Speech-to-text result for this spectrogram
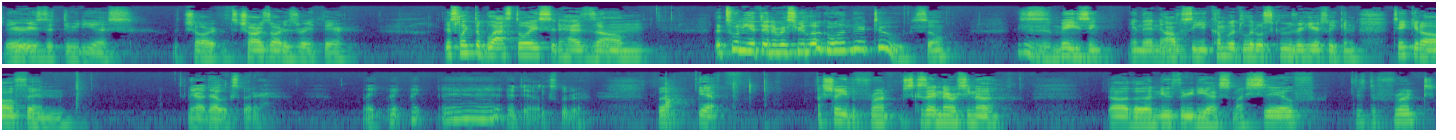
There is the 3DS. The char the Charizard is right there. Just like the Blastoise, it has um the 20th anniversary logo on there too. So this is amazing. And then obviously it comes with little screws right here so you can take it off and yeah, that looks better. Right, right, right, eh, right there looks better. But yeah, I'll show you the front just because I've never seen a uh, the new 3DS myself. This is the front,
